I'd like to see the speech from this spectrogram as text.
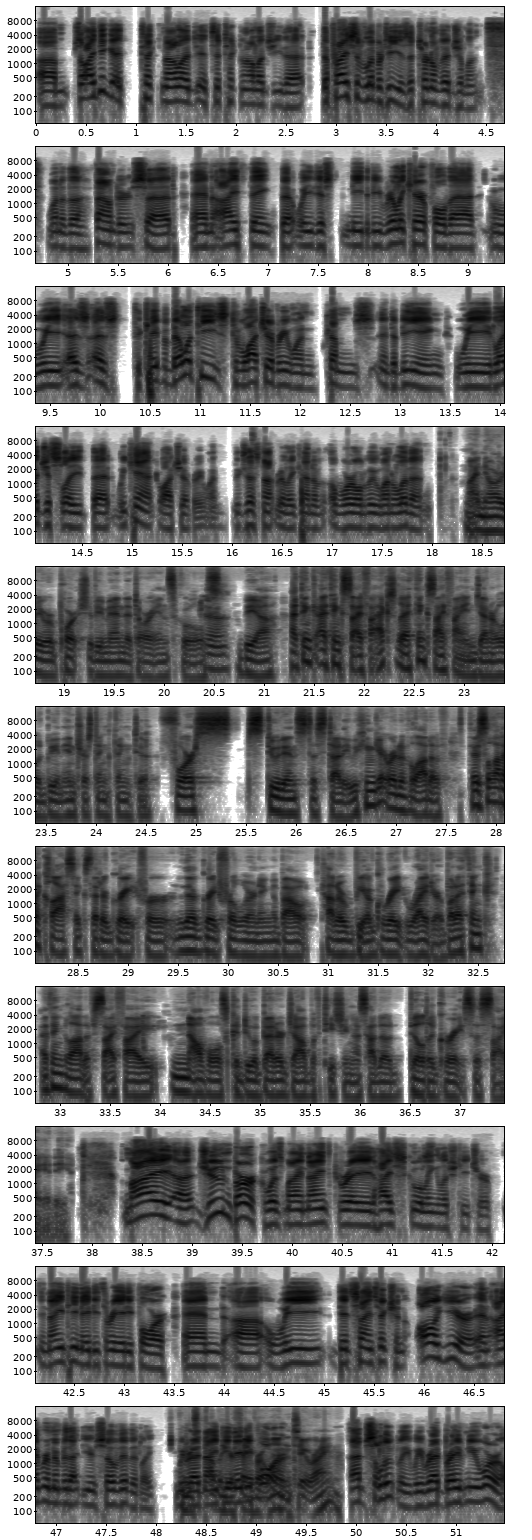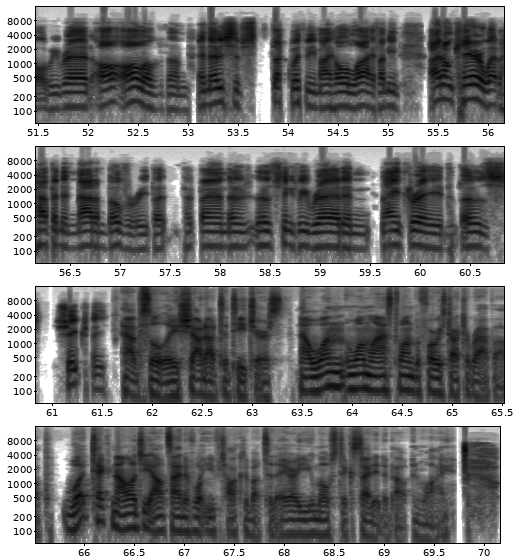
Um, so I think a technology, it's a technology that the price of liberty is eternal vigilance. One of the founders said, and I think that we just need to be really careful that we, as as the capabilities to watch everyone comes into being, we legislate that we can't watch everyone because that's not really kind of a world we want to live in. Minority Report should be mandatory in schools. Yeah. Be a, I think I think sci-fi. Actually, I think sci-fi in general would be an interesting thing to force students to study. We can get rid of a lot of. There's a lot of classics that are great for. They're great for learning about how to be a great writer. But I think I think a lot of sci-fi novels could do a better job of teaching us how to build a great society. My uh, June Burke was my ninth grade high school English teacher in 1983, 84, and uh, we did science fiction all year, and I remember that year so vividly. We read probably your favorite 1984. one too, right? Absolutely, we read Brave New World. We read all, all of them, and those have stuck with me my whole life. I mean, I don't care what happened in Madame Bovary, but but man, those those things we read in ninth grade, those shaped me. Absolutely. Shout out to teachers. Now, one one last one before we start to wrap up. What technology outside of what you've talked about today are you most excited about and why?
